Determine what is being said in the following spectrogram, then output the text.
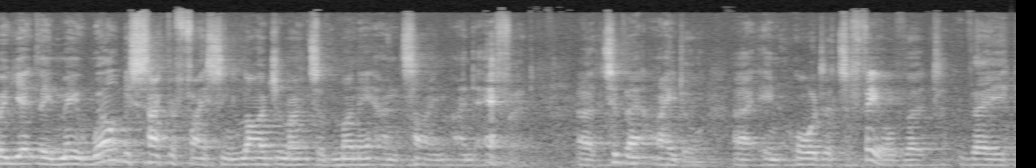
but yet they may well be sacrificing large amounts of money and time and effort uh, to their idol uh, in order to feel that they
